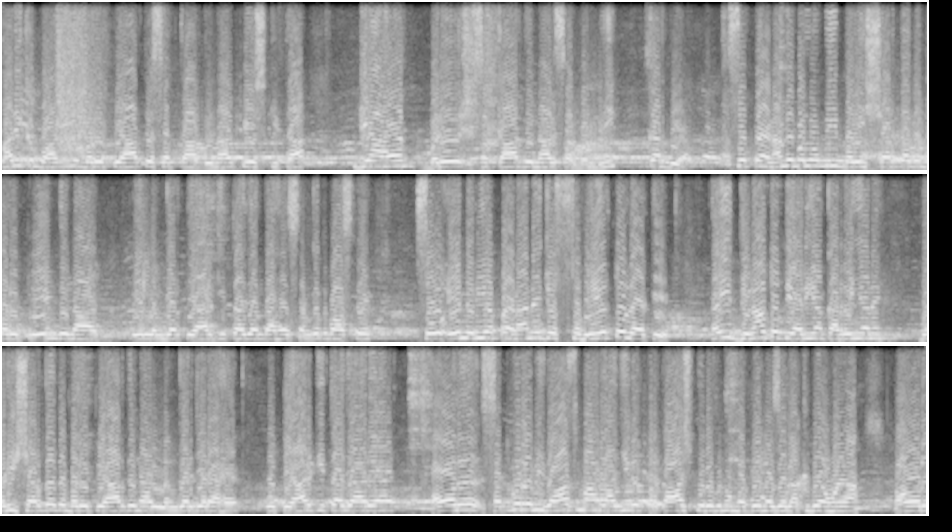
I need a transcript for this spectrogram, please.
ਹਰ ਇੱਕ ਬਾਣੀ ਨੂੰ ਬੜੇ ਪਿਆਰ ਤੇ ਸਤਕਾਰ ਦੇ ਨਾਲ ਪੇਸ਼ ਕੀਤਾ ਗਿਆ ਹੈ, ਬੜੇ ਸਤਕਾਰ ਦੇ ਨਾਲ ਸਰਬੰਧੀ ਕਰਦੇ ਆ। ਸੋ ਭੈਣਾਂ ਦੇ ਵੱਲੋਂ ਵੀ ਬੜੀ ਸ਼ਰਧਾ ਤੇ ਬੜੇ ਪ੍ਰੇਮ ਦੇ ਨਾਲ ਇਹ ਲੰਗਰ ਤਿਆਰ ਕੀਤਾ ਜਾਂਦਾ ਹੈ ਸੰਗਤ ਵਾਸਤੇ। ਸੋ ਇਹ ਮੇਰੀਆਂ ਭੈਣਾਂ ਨੇ ਜੋ ਸਵੇਰ ਤੋਂ ਲੈ ਕੇ ਕਈ ਦਿਨਾਂ ਤੋਂ ਤਿਆਰੀਆਂ ਕਰ ਰਹੀਆਂ ਨੇ, ਬੜੀ ਸ਼ਰਧਾ ਤੇ ਬੜੇ ਪਿਆਰ ਦੇ ਨਾਲ ਲੰਗਰ ਜਿਹੜਾ ਹੈ ਉਹ ਤਿਆਰ ਕੀਤਾ ਜਾ ਰਿਹਾ ਹੈ। ਔਰ ਸਤਿਗੁਰੂ ਰਵਿਦਾਸ ਮਹਾਰਾਜ ਜੀ ਦੇ ਪ੍ਰਕਾਸ਼ ਪੁਰਬ ਨੂੰ ਮੱਦੇਨਜ਼ਰ ਰੱਖਦਿਆਂ ਹੋਇਆਂ ਔਰ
